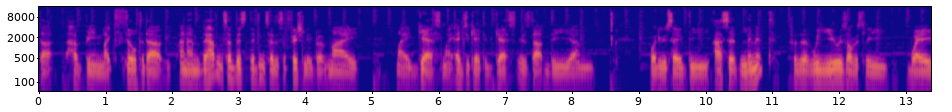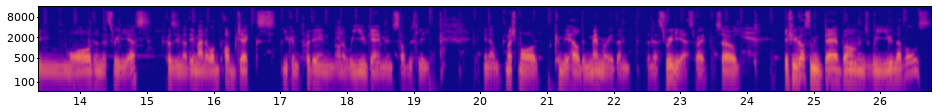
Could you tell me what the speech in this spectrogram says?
that have been like filtered out. And um, they haven't said this; they didn't say this officially, but my my guess, my educated guess, is that the um, what do you say? The asset limit for the Wii U is obviously way more than the 3DS because you know the amount of ob- objects you can put in on a Wii U game is obviously you know much more can be held in memory than than a 3DS, right? So. Yeah if you've got some bare bones Wii U levels,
